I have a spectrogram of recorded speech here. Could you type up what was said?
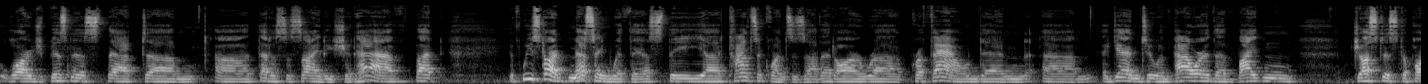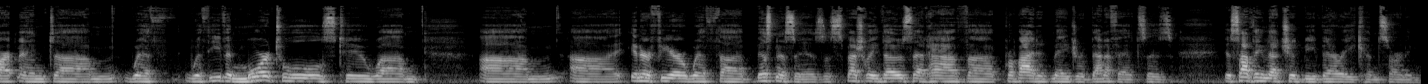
large business that uh, that a society should have, but if we start messing with this, the uh, consequences of it are uh, profound. And um, again, to empower the Biden Justice Department um, with with even more tools to um, um, uh, interfere with uh, businesses, especially those that have uh, provided major benefits, is is something that should be very concerning.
